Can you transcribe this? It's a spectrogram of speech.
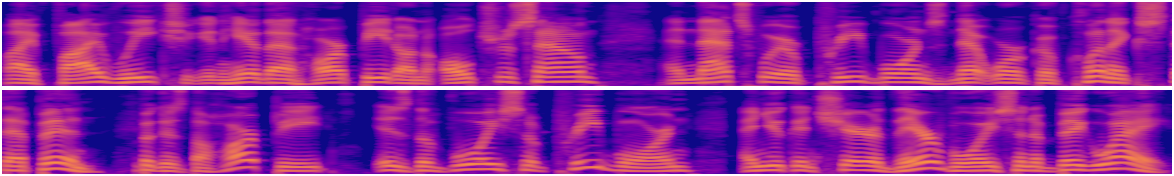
By five weeks, you can hear that heartbeat on ultrasound. And that's where Preborn's network of clinics step in because the heartbeat is the voice of preborn and you can share their voice in a big way.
